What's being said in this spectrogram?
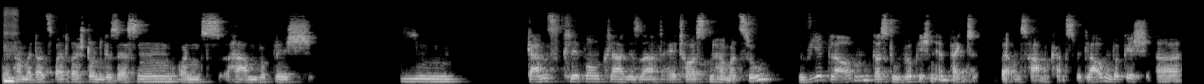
Dann haben wir da zwei, drei Stunden gesessen und haben wirklich ihm ganz klipp und klar gesagt, ey Thorsten, hör mal zu. Wir glauben, dass du wirklich einen Impact bei uns haben kannst. Wir glauben wirklich, äh,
